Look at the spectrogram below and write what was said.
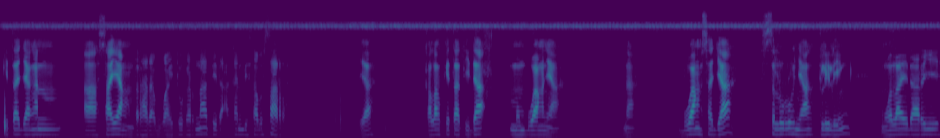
Kita jangan uh, sayang terhadap buah itu karena tidak akan bisa besar ya. Kalau kita tidak membuangnya. Nah buang saja seluruhnya keliling mulai dari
